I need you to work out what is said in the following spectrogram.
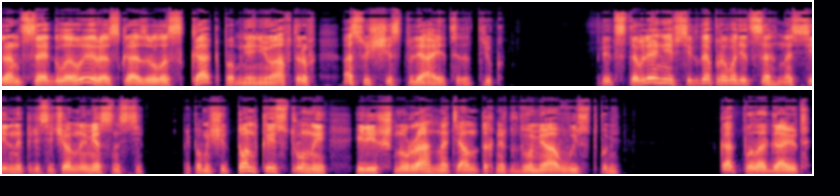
конце главы рассказывалось, как, по мнению авторов, осуществляется этот трюк. Представление всегда проводится на сильно пересеченной местности при помощи тонкой струны или шнура, натянутых между двумя выступами. Как полагают,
